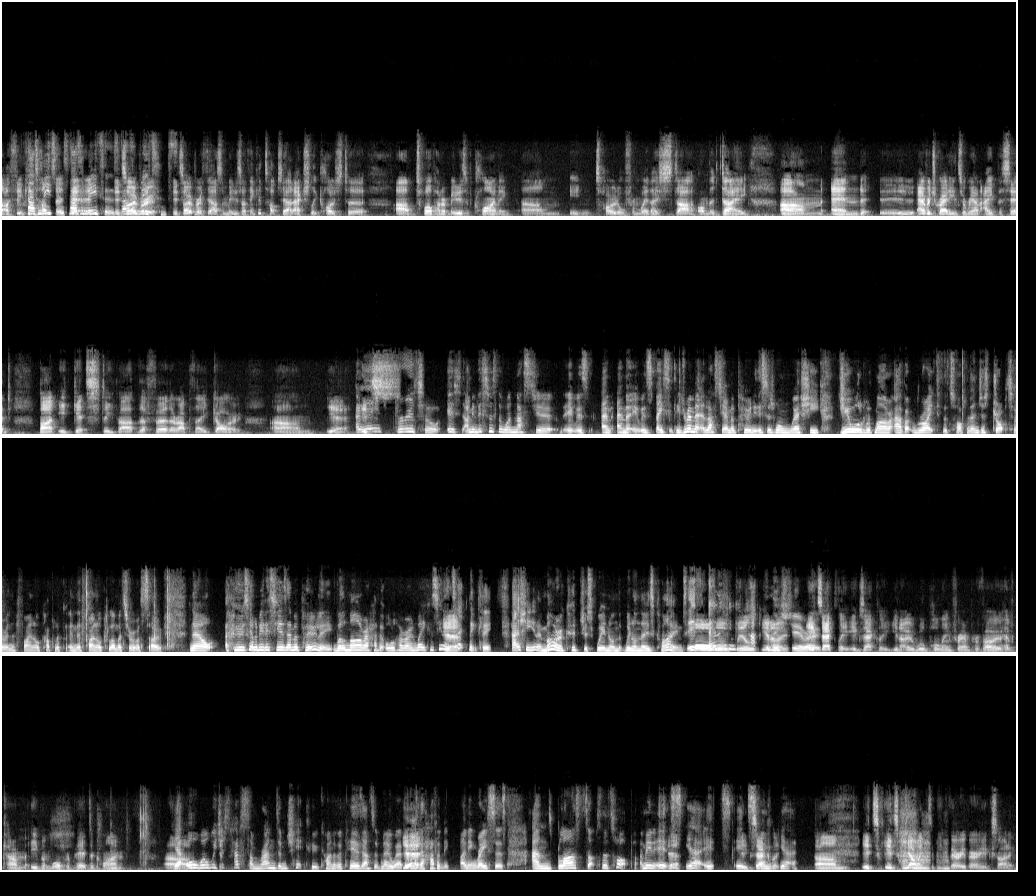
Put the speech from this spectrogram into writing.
I think it Thousand meters, out- yeah, thousand it- meters, It's thousand over. meters. It's over a thousand meters. I think it tops out actually close to um, twelve hundred meters of climbing um, in total from where they start on the day, um, and uh, average gradient's around eight percent, but it gets steeper the further up they go. Um, yeah, I mean, it's it's brutal. It's. I mean, this was the one last year. It was um, Emma. It was basically. Do you remember last year Emma Pooley? This is one where she duelled with Mara Abbott right to the top, and then just dropped her in the final couple of in the final kilometre or so. Now, who's going to be this year's Emma Pooley? Will Mara have it all her own way? Because you know, Yeah. technically, actually, you know, Mara could just win on win on those climbs. It, or anything will you know this Giro. exactly exactly you know will Pauline Ferrand Prevot have come even more prepared to climb? Yeah, Uh, or will we just have some random chick who kind of appears out of nowhere because Yeah. there haven't been climbing races and blasts up to the top? I mean, it's yeah, it's it's Exactly. um, yeah. Um, it's it's going to be very very exciting.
